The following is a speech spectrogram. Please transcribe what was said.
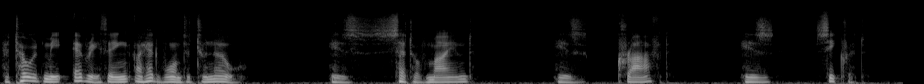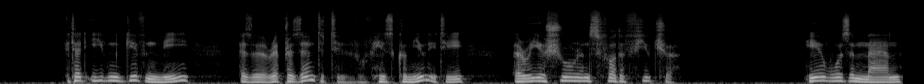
had told me everything I had wanted to know his set of mind, his craft, his secret. It had even given me, as a representative of his community, a reassurance for the future. Here was a man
